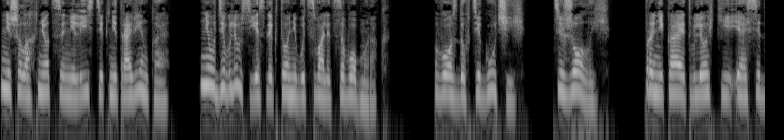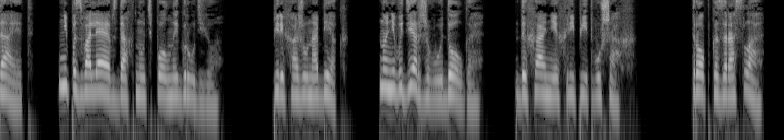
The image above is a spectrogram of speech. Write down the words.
Не шелохнется ни листик, ни травинка. Не удивлюсь, если кто-нибудь свалится в обморок. Воздух тягучий, тяжелый, проникает в легкие и оседает, не позволяя вздохнуть полной грудью. Перехожу на бег, но не выдерживаю долго. Дыхание хрипит в ушах. Тропка заросла,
